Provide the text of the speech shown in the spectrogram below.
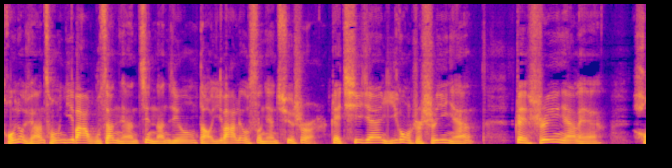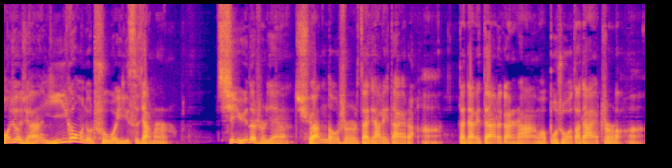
洪秀全从1853年进南京到1864年去世，这期间一共是十一年。这十一年里，洪秀全一共就出过一次家门，其余的时间全都是在家里待着啊。在家里待着干啥？我不说，大家也知道啊。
